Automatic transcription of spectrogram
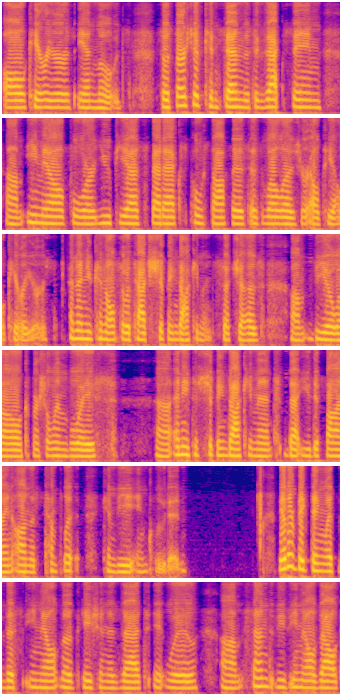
all carriers and modes. So Starship can send this exact same um, email for UPS, FedEx, Post Office, as well as your LTL carriers. And then you can also attach shipping documents such as um, BOL, commercial invoice, uh, any shipping document that you define on this template can be included. The other big thing with this email notification is that it will um, send these emails out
